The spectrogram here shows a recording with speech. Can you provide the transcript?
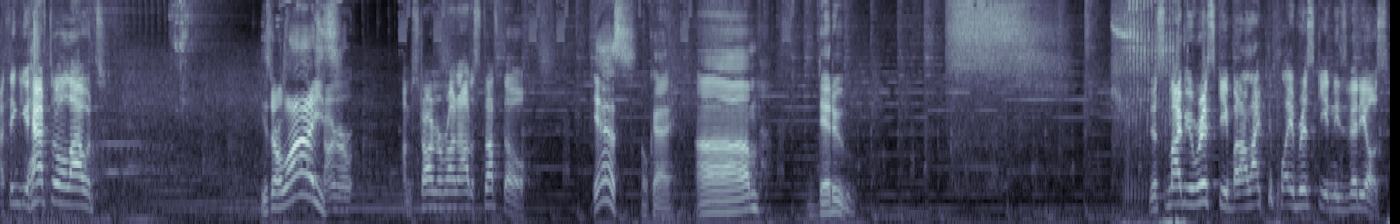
I think you have to allow it. These are lies. Starting to- I'm starting to run out of stuff though. Yes. Okay. Um, Deru. This might be risky, but I like to play risky in these videos.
